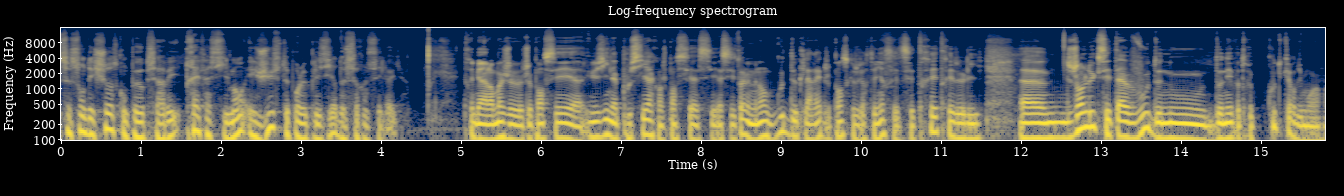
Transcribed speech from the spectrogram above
ce sont des choses qu'on peut observer très facilement et juste pour le plaisir de se rincer l'œil. Très bien. Alors moi, je, pensais à usine à poussière quand je pensais à ces, étoiles, mais maintenant goutte de clarette, je pense que je vais retenir. C'est très très joli. Euh, Jean-Luc, c'est à vous de nous donner votre coup de cœur du mois.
